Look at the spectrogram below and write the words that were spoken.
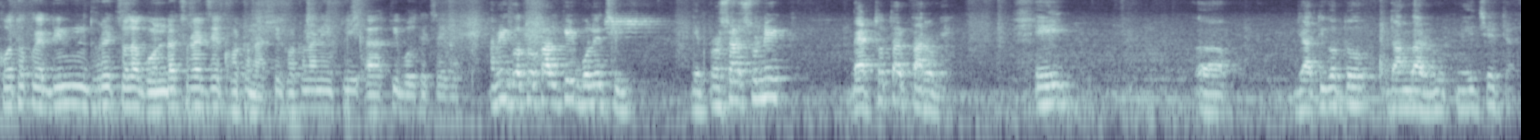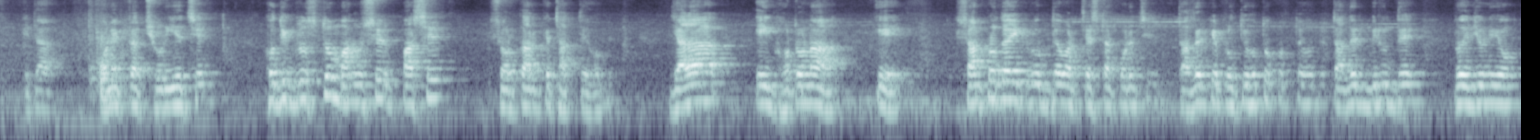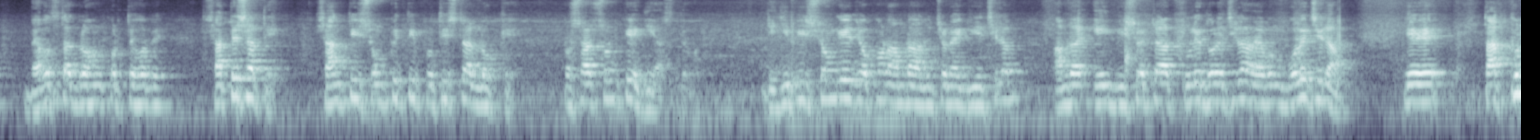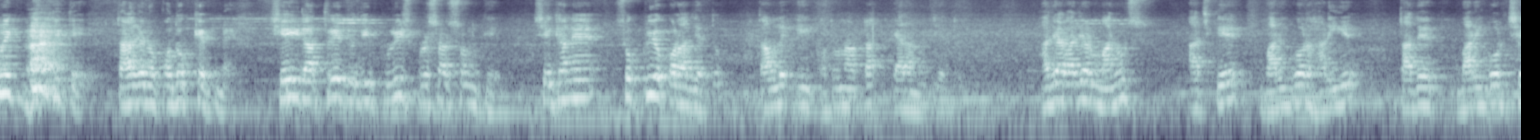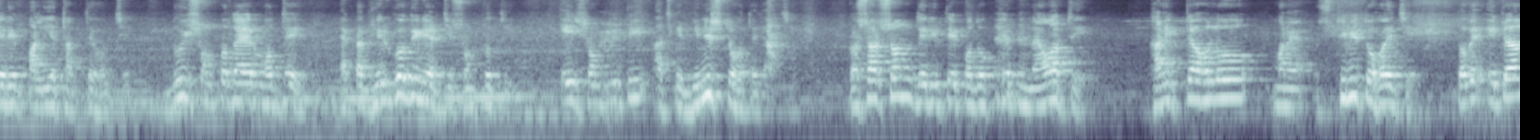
গত কয়েকদিন ধরে চলা গন্ডাছড়ার যে ঘটনা সেই ঘটনা নিয়ে কি কি বলতে চাইবেন আমি গতকালকেই বলেছি যে প্রশাসনিক ব্যর্থতার কারণে এই জাতিগত দাঙ্গার রূপ নিয়েছে। এটা এটা অনেকটা ছড়িয়েছে। ক্ষতিগ্রস্ত মানুষের পাশে সরকারকে থাকতে হবে। যারা এই ঘটনাকে সাম্প্রদায়িক রূপ দেওয়ার চেষ্টা করেছে। তাদেরকে প্রতিহত করতে হবে। তাদের বিরুদ্ধে প্রয়োজনীয় ব্যবস্থা গ্রহণ করতে হবে। সাথে সাথে শান্তি, সম্প্রীতি প্রতিষ্ঠার লক্ষ্যে প্রশাসনকে এগিয়ে আসতে হবে। ডিজিপির সঙ্গে যখন আমরা আলোচনায় গিয়েছিলাম, আমরা এই বিষয়টা তুলে ধরেছিলাম এবং বলেছিলাম যে তাৎক্ষণিক ভিত্তিতে তারা যেন পদক্ষেপ নেয়। সেই রাত্রে যদি পুলিশ প্রশাসনকে সেখানে সক্রিয় করা যেত তাহলে এই ঘটনাটা এড়ানো যেত। হাজার হাজার মানুষ আজকে বাড়িঘর হারিয়ে তাদের বাড়িঘর ছেড়ে পালিয়ে থাকতে হচ্ছে। দুই সম্প্রদায়ের মধ্যে একটা দীর্ঘদিনের যে সম্প্রতি, এই সম্প্রীতি আজকে বিনিষ্ট হতে যাচ্ছে। প্রশাসন দেরিতে পদক্ষেপ নেওয়াতে খানিকটা হলো মানে স্থিমিত হয়েছে। তবে এটা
